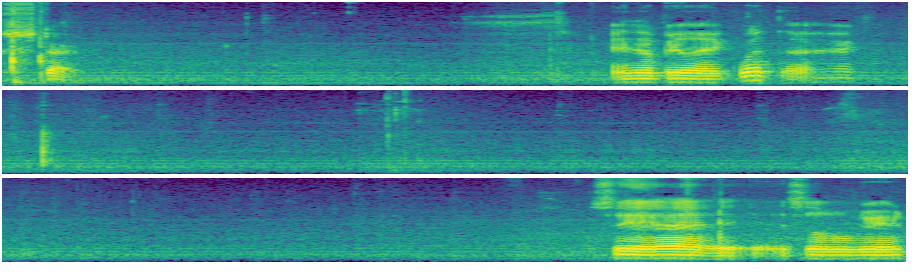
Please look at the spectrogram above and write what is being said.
Start. And they'll be like, what the heck? See, uh, it's a little weird.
